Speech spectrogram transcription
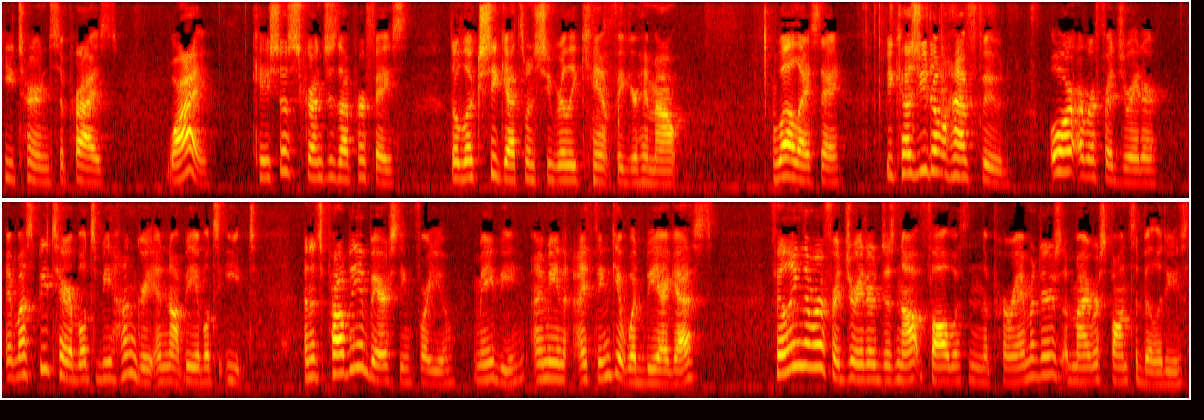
He turns, surprised. Why? Keisha scrunches up her face, the look she gets when she really can't figure him out. Well, I say, because you don't have food or a refrigerator. It must be terrible to be hungry and not be able to eat. And it's probably embarrassing for you. Maybe. I mean, I think it would be, I guess. Filling the refrigerator does not fall within the parameters of my responsibilities.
